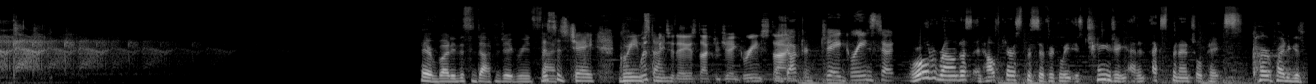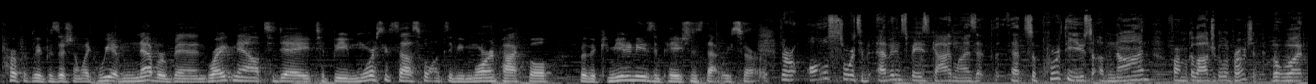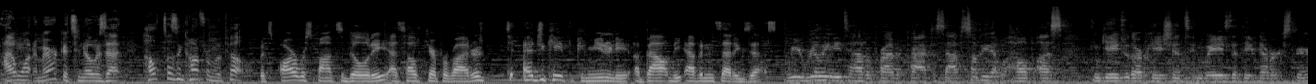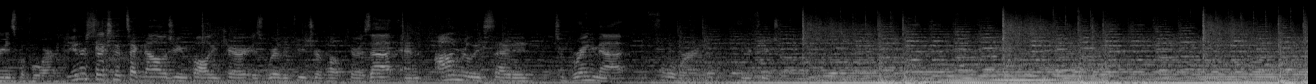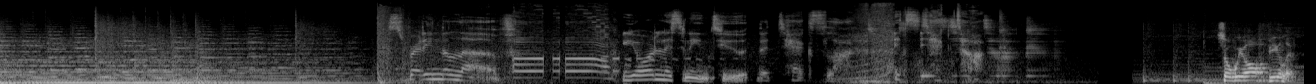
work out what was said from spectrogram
Hey everybody, this is Dr. Jay Greenstein. This is Jay Greenstein. With me today is Dr. Jay Greenstein. Dr. Jay Greenstein. The world around us and healthcare specifically is changing at an exponential pace. Chiropractic is perfectly positioned like we have never been right now today to be more successful and to be more impactful for the communities and patients that we serve. There are all sorts of evidence-based guidelines that, that support the use of non-pharmacological approaches. But what I want America to know is that health doesn't come from a pill. It's our responsibility as healthcare providers to educate the community about the evidence that exists. We really need to have a private practice app, something that will help us engage with our patients in ways that they've never experienced before. The intersection of technology and quality care is where the future of healthcare is at, and I'm really excited to bring that forward in the future. Spreading the love. You're listening to the Tech Slot. It's Tech Talk. So we all feel it.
